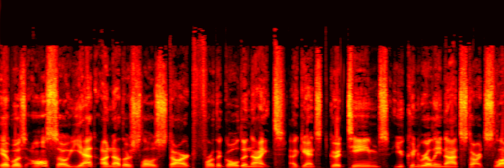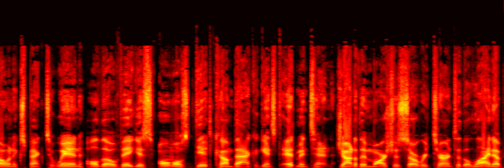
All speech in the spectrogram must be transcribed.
It was also yet another slow start for the Golden Knights. Against good teams, you can really not start slow and expect to win, although Vegas almost did come back against Edmonton. Jonathan Marchessault returned to the lineup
